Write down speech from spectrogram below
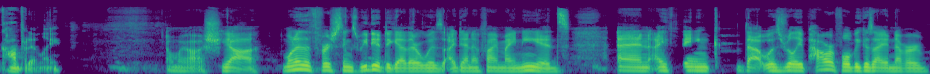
confidently. Oh my gosh, yeah. One of the first things we did together was identify my needs. And I think that was really powerful because I had never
